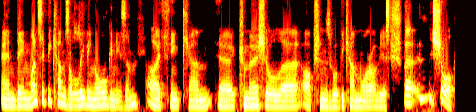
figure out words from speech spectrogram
And then once it becomes a living organism, I think um, uh, commercial uh, options will become more obvious. But sure,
